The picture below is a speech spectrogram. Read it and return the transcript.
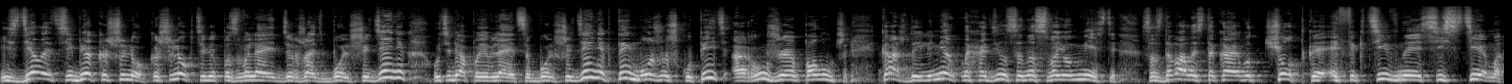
и сделать себе кошелек. Кошелек тебе позволяет держать больше денег, у тебя появляется больше денег, денег ты можешь купить оружие получше. Каждый элемент находился на своем месте. Создавалась такая вот четкая, эффективная система,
